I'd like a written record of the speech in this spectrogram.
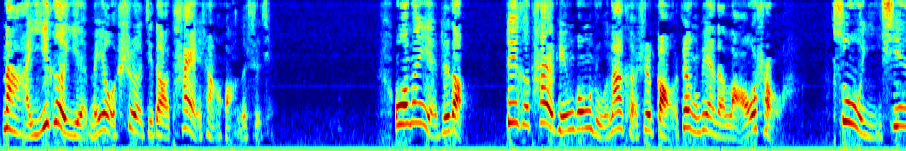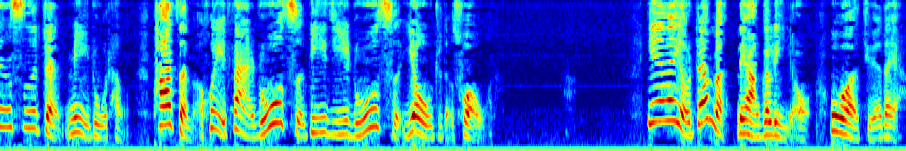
哪一个也没有涉及到太上皇的事情。我们也知道，这个太平公主那可是搞政变的老手啊，素以心思缜密著称，她怎么会犯如此低级、如此幼稚的错误呢？因为有这么两个理由，我觉得呀，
